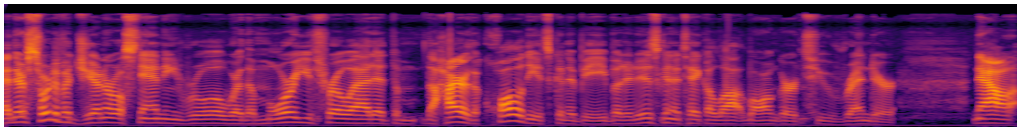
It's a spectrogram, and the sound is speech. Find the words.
And there's sort of a general standing rule where the more you throw at it, the, the higher the quality it's going to be, but it is going to take a lot longer to render. Now,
